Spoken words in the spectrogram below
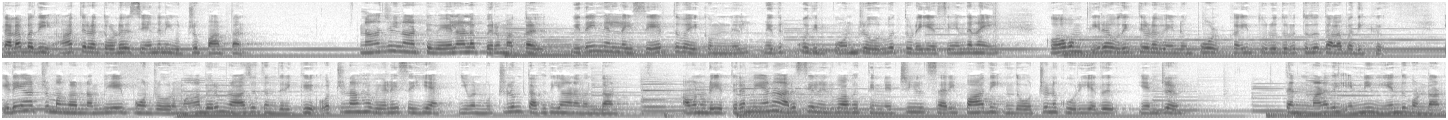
தளபதி ஆத்திரத்தோடு சேந்தனை உற்று பார்த்தான். நாஞ்சில் நாட்டு வேளாள பெருமக்கள் விதை நெல்லை சேர்த்து வைக்கும் நெல் நெதிர்குதிர் போன்ற உருவத்துடைய சேந்தனை கோபம் தீர உதைத்துவிட வேண்டும் போல் கை துருதுருத்தது தளபதிக்கு. இடையாற்று மங்கலம் நம்பியை போன்ற ஒரு மாபெரும் ராஜதந்திரிக்கு ஒற்றனாக வேலை செய்ய இவன் முற்றிலும் தகுதியானவன்தான். அவனுடைய திறமையான அரசியல் நிர்வாகத்தின் நெற்றியில் சரிபாதி இந்த ஒற்றனுக்கு உரியது என்று தன் மனதில் எண்ணி வியந்து கொண்டான்.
